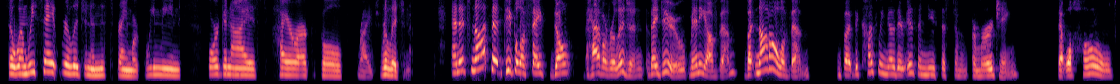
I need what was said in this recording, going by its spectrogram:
So when we say religion in this framework, we mean organized, hierarchical right. religion. And it's not that people of faith don't have a religion. They do, many of them, but not all of them. But because we know there is a new system emerging that will hold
